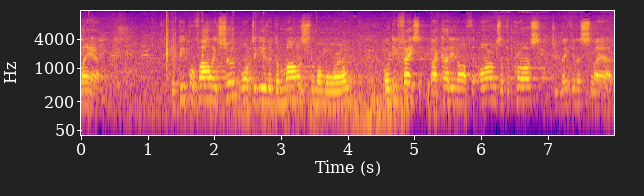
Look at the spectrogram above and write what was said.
land. The people filing suit want to either demolish the memorial or deface it by cutting off the arms of the cross to make it a slab.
